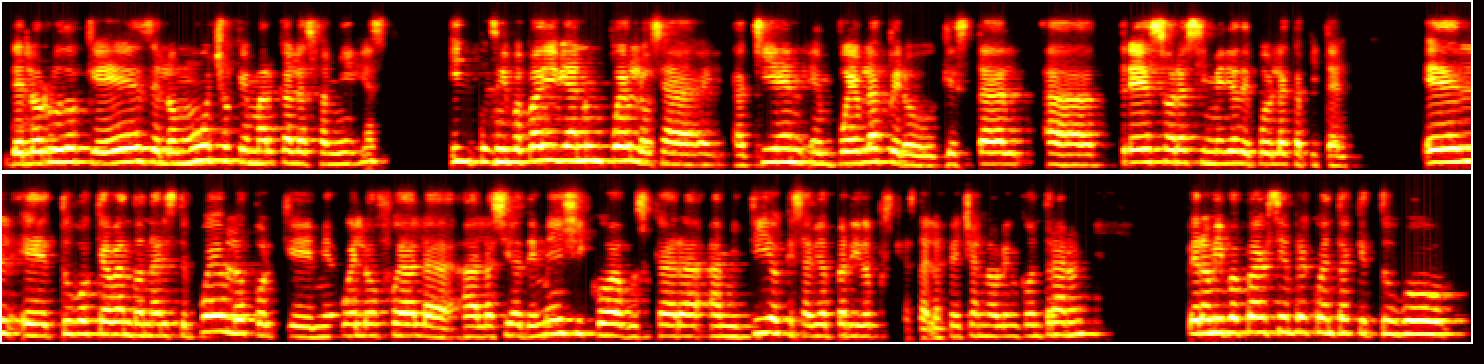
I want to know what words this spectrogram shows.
de lo rudo que es, de lo mucho que marca a las familias, y pues mi papá vivía en un pueblo, o sea, aquí en, en Puebla, pero que está a tres horas y media de Puebla capital. Él eh, tuvo que abandonar este pueblo porque mi abuelo fue a la, Ciudad de México a buscar a, mi tío que se había perdido, pues hasta la fecha no lo encontraron. Pero mi papá siempre cuenta que tuvo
